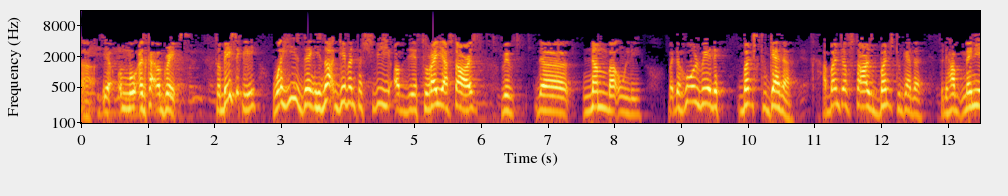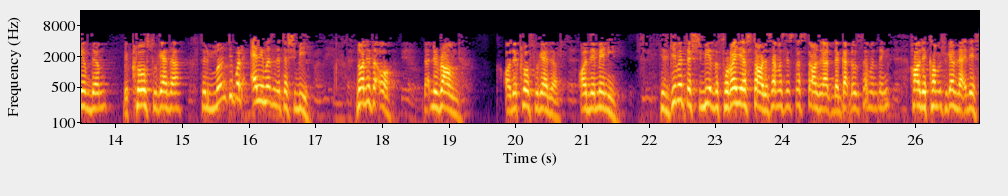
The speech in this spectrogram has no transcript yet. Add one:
uh, yeah, a type of grapes. So basically, what he's doing, he's not given tashbih of the Thuraya stars with the number only, but the whole way they bunch together. A bunch of stars bunch together. So they have many of them, they're close together. So multiple elements in the tashbih. Not just, oh, that they're round, or they're close together, or they're many. He's given tashbih of the Thuraya star, the seven sister stars that got, that got those seven things, how they come together like this.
